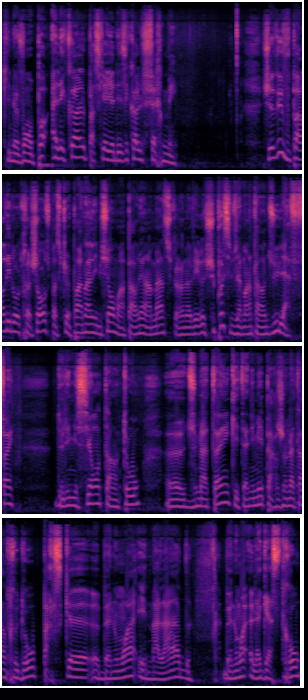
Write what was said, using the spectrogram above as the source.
qui ne vont pas à l'école parce qu'il y a des écoles fermées. Je veux vous parler d'autre chose parce que pendant l'émission, on va en parler en masse du coronavirus. Je ne sais pas si vous avez entendu la fin de l'émission tantôt euh, du matin qui est animée par Jonathan Trudeau parce que euh, Benoît est malade. Benoît a la gastro.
